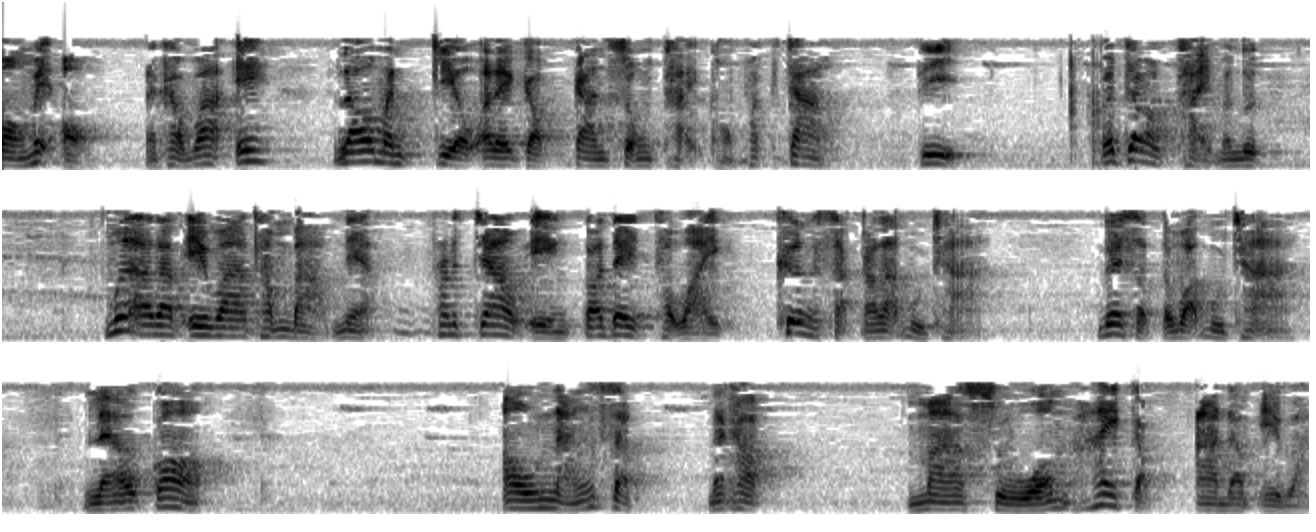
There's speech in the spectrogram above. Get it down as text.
มองไม่ออกนะครับ ว่า เอ๊ะ แล้วมันเกี่ยวอะไรกับการทรงไถ่ของพระเจ้า ที่พระเจ้าไถ่มนุษย์ เมื่ออาดัมเอวาทำบาปเนี่ย พระเจ้าเองก็ได้ถวายเครื่องสักการะบูชา ด้วยสัตวบูชา แล้วก็เอาหนังสัตว์นะครับ มาสวมให้กับอาดัมเอวา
